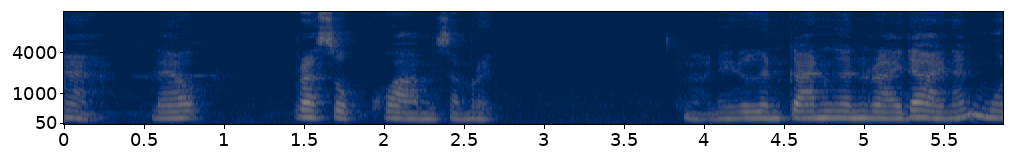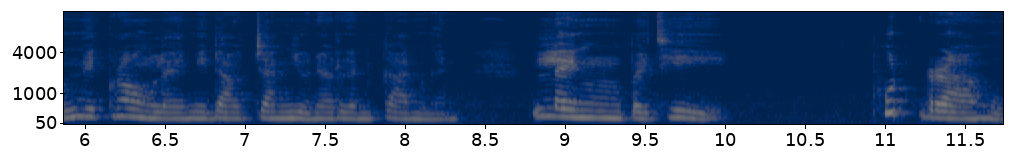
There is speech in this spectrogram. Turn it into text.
อ่าแล้วประสบความสำเร็จ ในเรือนการเงินรายได้นั้นหมุนในคล่องเลยมีดาวจันทร์อยู่ในเรือนการเงิน เล็งไปที่พุทธราหู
